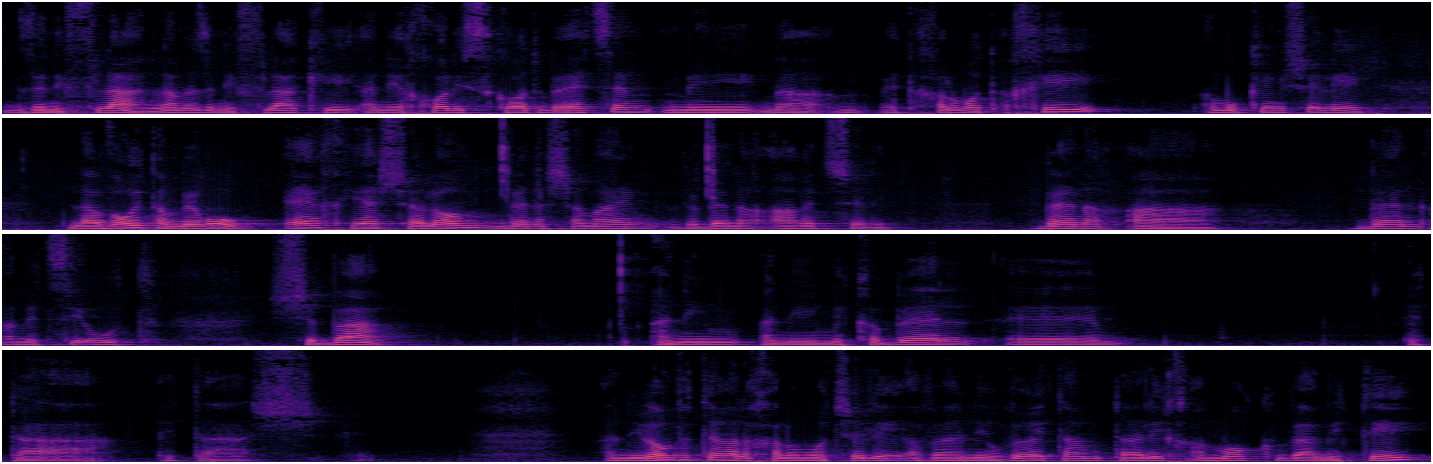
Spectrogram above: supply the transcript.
זה נפלא. למה זה נפלא? כי אני יכול לזכות בעצם מ... מה... את החלומות הכי עמוקים שלי. לעבור איתם ברור, איך יש שלום בין השמיים ובין הארץ שלי. בין, ה, בין המציאות שבה אני, אני מקבל אה, את ה... את ה אני לא מוותר על החלומות שלי, אבל אני עובר איתם תהליך עמוק ואמיתי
